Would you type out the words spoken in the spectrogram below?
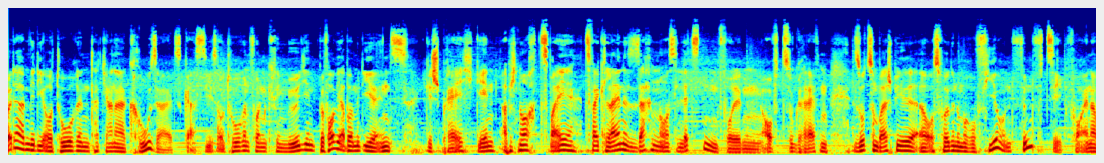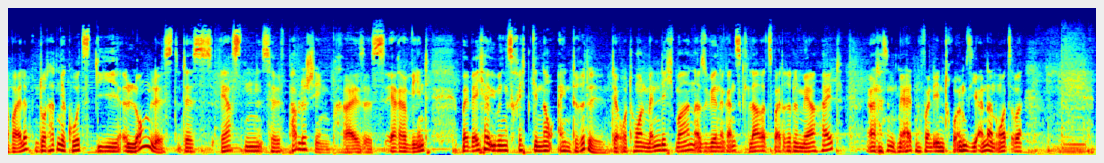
Heute haben wir die Autorin Tatjana Kruse als Gast. Sie ist Autorin von Krimödien. Bevor wir aber mit ihr ins Gespräch gehen, habe ich noch zwei, zwei kleine Sachen aus letzten Folgen aufzugreifen. So zum Beispiel äh, aus Folge Nummer 54 vor einer Weile. Dort hatten wir kurz die Longlist des ersten Self-Publishing-Preises erwähnt, bei welcher übrigens recht genau ein Drittel der Autoren männlich waren. Also wir eine ganz klare Zweidrittel-Mehrheit. Ja, das sind Mehrheiten, von denen träumen sie andernorts, aber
